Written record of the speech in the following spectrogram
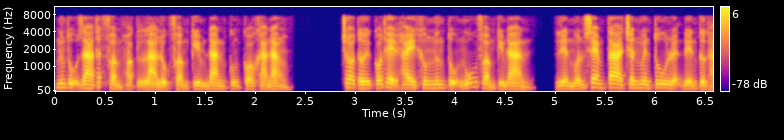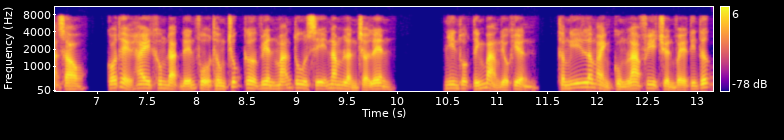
ngưng tụ ra thất phẩm hoặc là lục phẩm kim đan cũng có khả năng. Cho tới có thể hay không ngưng tụ ngũ phẩm kim đan, liền muốn xem ta chân nguyên tu luyện đến cực hạn sau, có thể hay không đạt đến phổ thông trúc cơ viên mãn tu sĩ năm lần trở lên. Nhìn thuộc tính bảng điều khiển, thầm nghĩ lâm ảnh cùng la phi truyền về tin tức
